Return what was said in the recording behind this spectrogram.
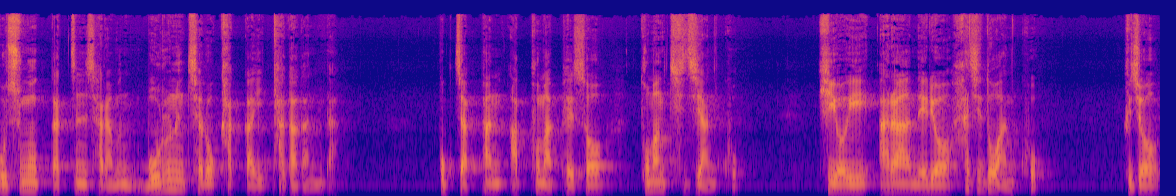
고승욱 같은 사람은 모르는 채로 가까이 다가간다. 복잡한 아픔 앞에서 도망치지 않고 기어이 알아내려 하지도 않고 그저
